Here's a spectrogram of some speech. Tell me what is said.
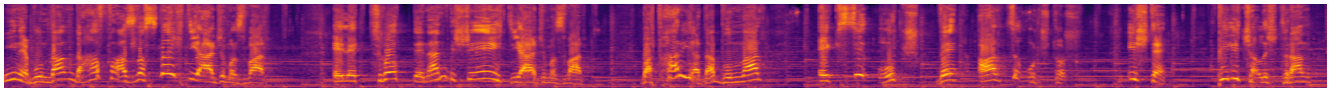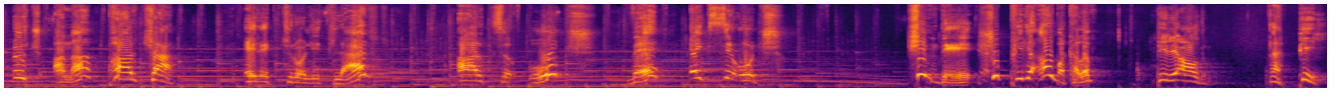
yine bundan daha fazlasına ihtiyacımız var. Elektrot denen bir şeye ihtiyacımız var. Bataryada bunlar eksi uç ve artı uçtur. İşte pili çalıştıran üç ana parça. Elektrolitler, artı uç ve eksi uç. Şimdi şu pili al bakalım. Pili aldım. Heh, Pil.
